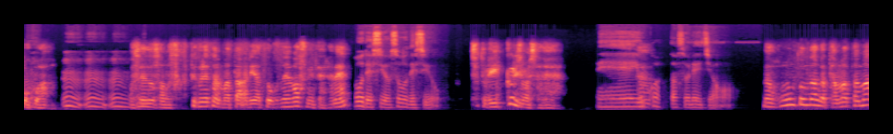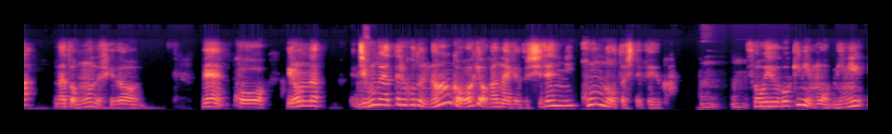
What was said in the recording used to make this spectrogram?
僕は。うんうんうん、ご先祖様救ってくれたらまたありがとうございますみたいなね。そうですよ、そうですよ。ちょっとびっくりしましたね。ええよかった、それじゃあ。だ本当なんかたまたまだと思うんですけど、ね、こう、いろんな、自分がやってることになんかわけわかんないけど、自然に本能としてというか、うんうん。そういう動きにもう身に、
